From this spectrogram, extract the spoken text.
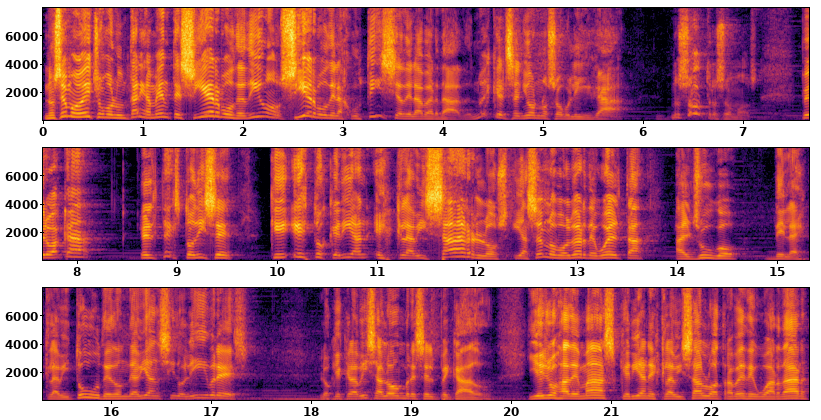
nos hemos hecho voluntariamente siervos de Dios, siervos de la justicia, de la verdad. No es que el Señor nos obliga. Nosotros somos. Pero acá el texto dice que estos querían esclavizarlos y hacerlos volver de vuelta al yugo de la esclavitud, de donde habían sido libres. Lo que esclaviza al hombre es el pecado. Y ellos además querían esclavizarlo a través de guardar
